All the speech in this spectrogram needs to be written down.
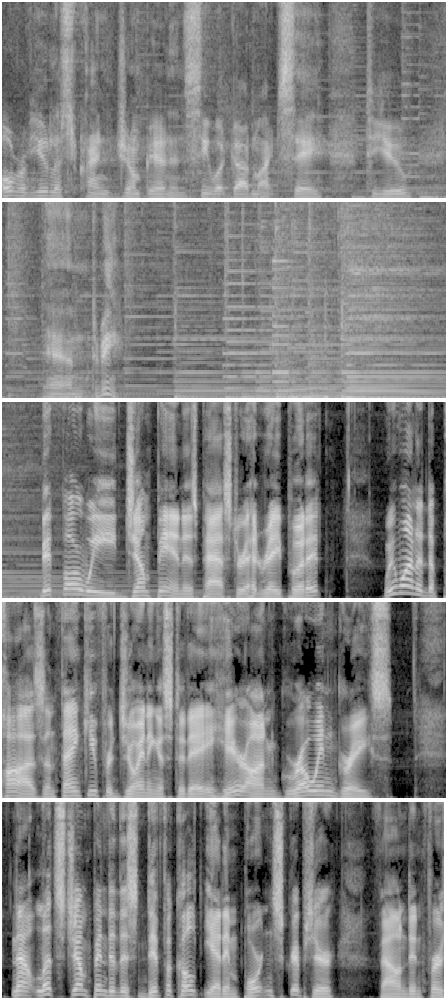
overview. Let's try and jump in and see what God might say to you and to me. Before we jump in, as Pastor Ed Ray put it, we wanted to pause and thank you for joining us today here on Grow in Grace. Now, let's jump into this difficult yet important scripture found in 1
